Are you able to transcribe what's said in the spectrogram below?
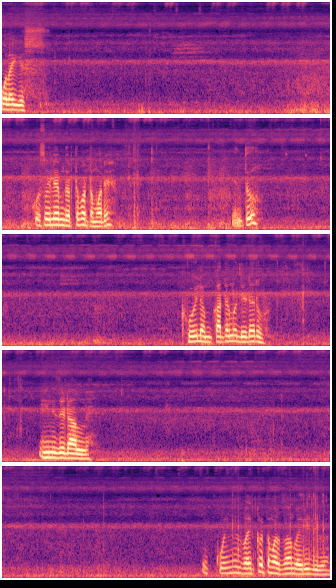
পলাই কচইলে আমি ধরতে পারতাম আরে। কিন্তু খইলাম কাদের মধ্যে এটারও এই নিজে ডাললে। কই মাছ বাইট করতে আমার জান বাইরে দিবেন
